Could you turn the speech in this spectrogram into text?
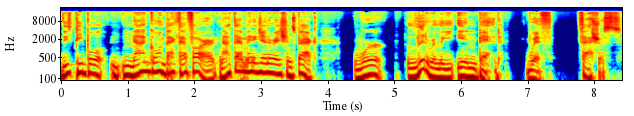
these people, not going back that far, not that many generations back, were literally in bed with fascists.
